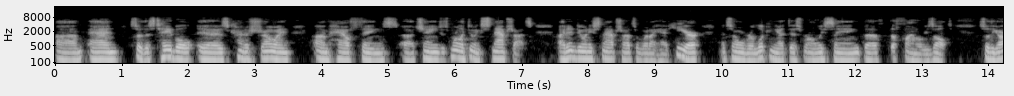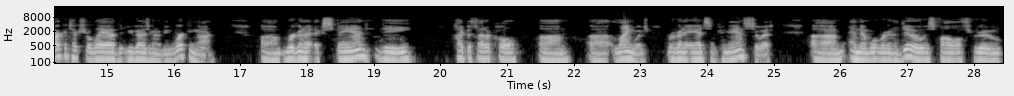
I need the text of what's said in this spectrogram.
Um, and so this table is kind of showing um, how things uh, change. It's more like doing snapshots. I didn't do any snapshots of what I had here, and so when we're looking at this, we're only seeing the, the final result. So the architecture lab that you guys are going to be working on, um, we're going to expand the hypothetical um, uh, language. We're going to add some commands to it. Um, and then what we're going to do is follow through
